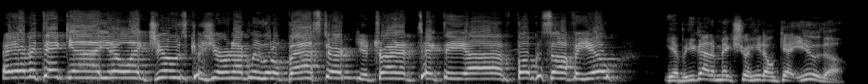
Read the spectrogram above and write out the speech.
Hey, ever think uh, you don't like Jews because you're an ugly little bastard? You're trying to take the uh, focus off of you? Yeah, but you got to make sure he don't get you though,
